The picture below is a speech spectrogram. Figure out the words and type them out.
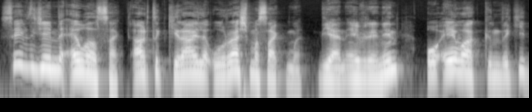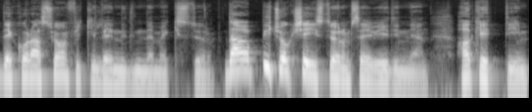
sevdiceğimle ev alsak, artık kirayla uğraşmasak mı diyen evrenin o ev hakkındaki dekorasyon fikirlerini dinlemek istiyorum. Daha birçok şey istiyorum sevgili dinleyen. Hak ettiğim,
